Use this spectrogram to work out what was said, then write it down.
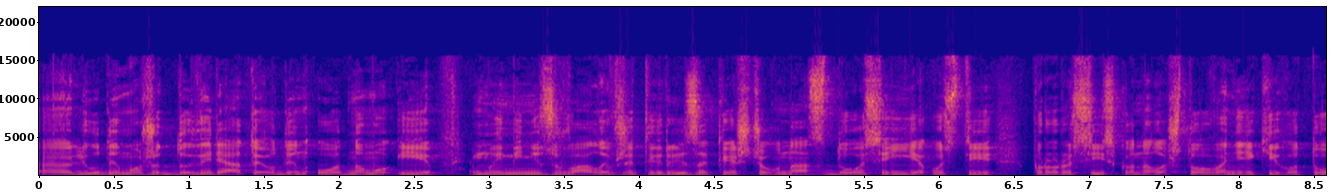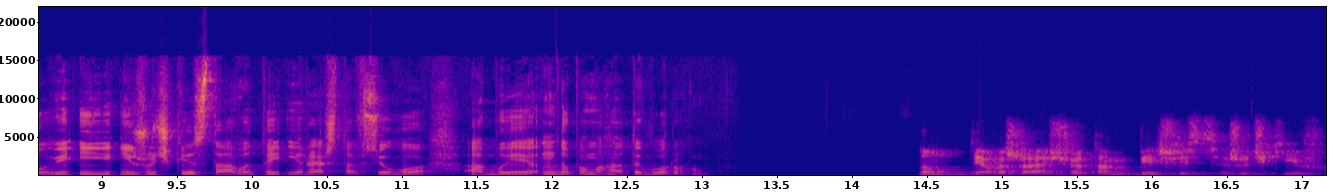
е, люди можуть довіряти один одному, і ми мінізували вже ті ризики, що у нас досі є ось ті проросійсько налаштовані, які готові і, і жучки ставити, і решта всього, аби допомагати ворогу. Ну, я вважаю, що там більшість жучків,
